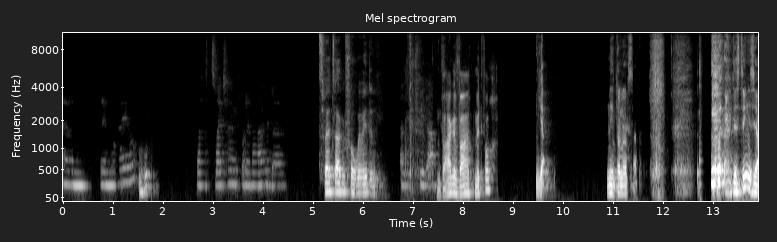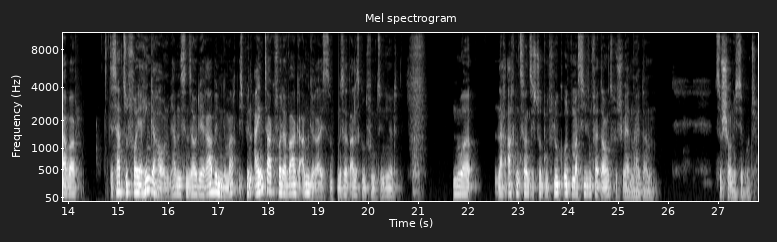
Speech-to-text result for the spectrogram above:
Ähm, in Ohio Mhm. zwei Tage vor der Waage da. Zwei Tage vor Weigh-In. Also spät abends. Waage war Mittwoch? Ja. Nee, Donnerstag. Das Ding ist ja aber, das hat so Feuer hingehauen. Wir haben das in Saudi-Arabien gemacht. Ich bin einen Tag vor der Waage angereist und es hat alles gut funktioniert. Nur nach 28 Stunden Flug und massiven Verdauungsbeschwerden halt dann. Zur Show nicht so gut.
